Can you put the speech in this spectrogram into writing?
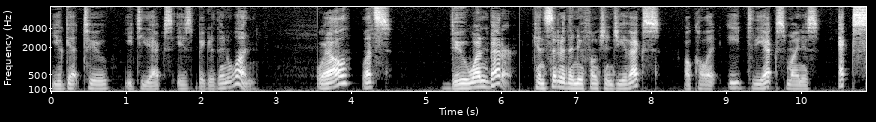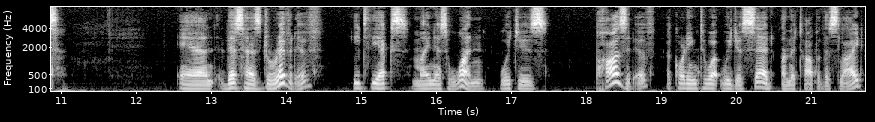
you get to e to the x is bigger than 1. Well, let's do one better. Consider the new function g of x. I'll call it e to the x minus x. And this has derivative e to the x minus 1, which is positive, according to what we just said on the top of the slide.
